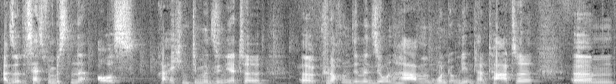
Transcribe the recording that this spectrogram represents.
Also das heißt, wir müssen eine ausreichend dimensionierte äh, Knochendimension haben rund um die Implantate, ähm,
